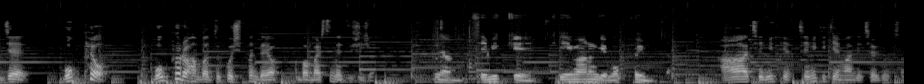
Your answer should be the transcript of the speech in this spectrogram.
이제 목표, 목표를 한번 듣고 싶은데요. 한번 말씀해 주시죠. 그냥 재밌게 게임하는 게 목표입니다. 아, 재밌게, 재밌게 게임하는 게 제일 좋죠.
